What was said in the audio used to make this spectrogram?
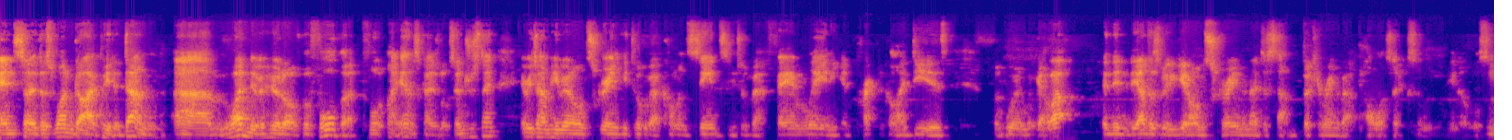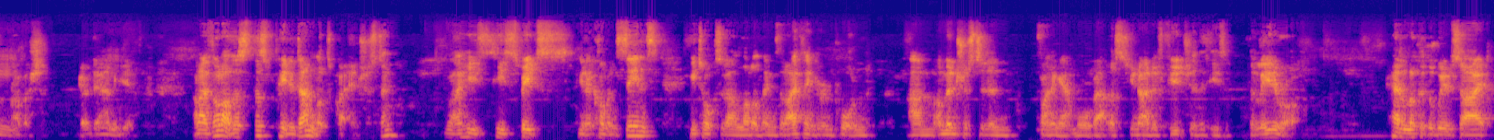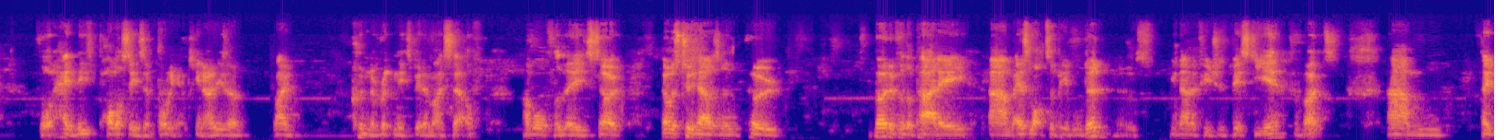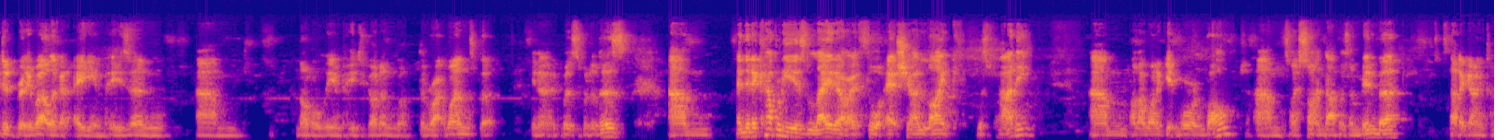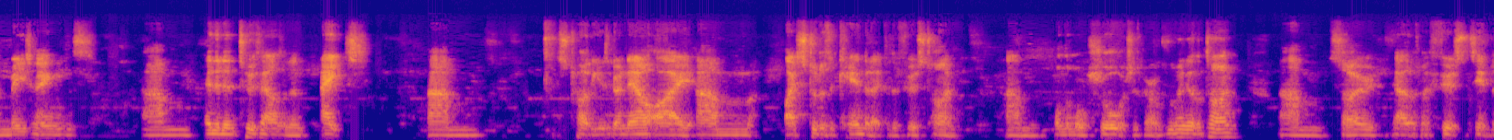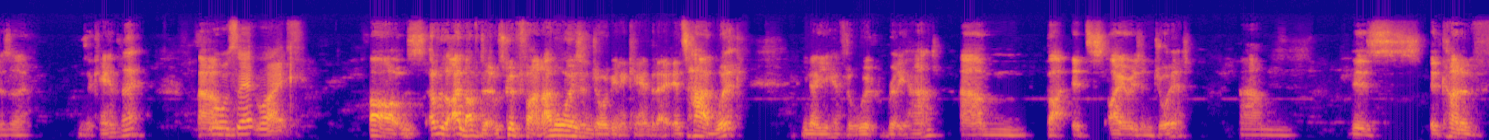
And so there's one guy, Peter Dunne, um, who I'd never heard of before, but thought, oh, yeah, this guy looks interesting. Every time he went on screen, he talked about common sense, he talked about family, and he had practical ideas. The worm would go up, and then the others would get on screen and they just start bickering about politics and, you know, all some mm. rubbish go down again. And I thought, oh, this, this Peter Dunne looks quite interesting well, he he speaks you know common sense. He talks about a lot of things that I think are important. Um, I'm interested in finding out more about this United Future that he's the leader of. Had a look at the website. Thought, hey, these policies are brilliant. You know, these are I couldn't have written these better myself. I'm all for these. So that was 2002. Voted for the party, um, as lots of people did. It was United Future's best year for votes. Um, they did really well. They got 80 MPs in. Um, not all the MPs got in were the right ones, but you know it was what it is. Um, and then a couple of years later, I thought actually I like this party, um, and I want to get more involved. Um, so I signed up as a member, started going to meetings, um, and then in 2008, um, it's 12 years ago now, I um, I stood as a candidate for the first time on the North Shore, which is where I was living at the time. so yeah, that was my first attempt as a as a candidate. what was that like? Oh, it was, it was, I loved it. It was good fun. I've always enjoyed being a candidate. It's hard work. You know, you have to work really hard. Um, but it's I always enjoy it. Um, there's it kind of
